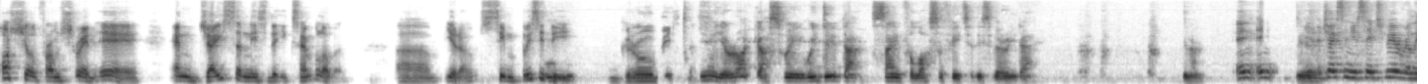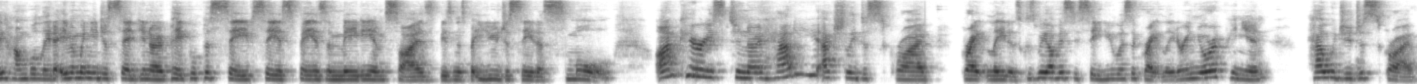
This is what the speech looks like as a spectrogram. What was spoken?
Koshel from Shred Air, and Jason is the example of it. Um, you know, simplicity grow business. Yeah, you're right, Gus. We we do that same philosophy to this very day. You know, And, and Yeah. you know, Jason, you seem to be a really humble leader. Even when you just said, you know, people perceive CSP as a medium-sized business, but you just see it as small. I'm curious to know how do you actually describe great leaders? Because we obviously see you as a great leader. In your opinion, how would you describe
